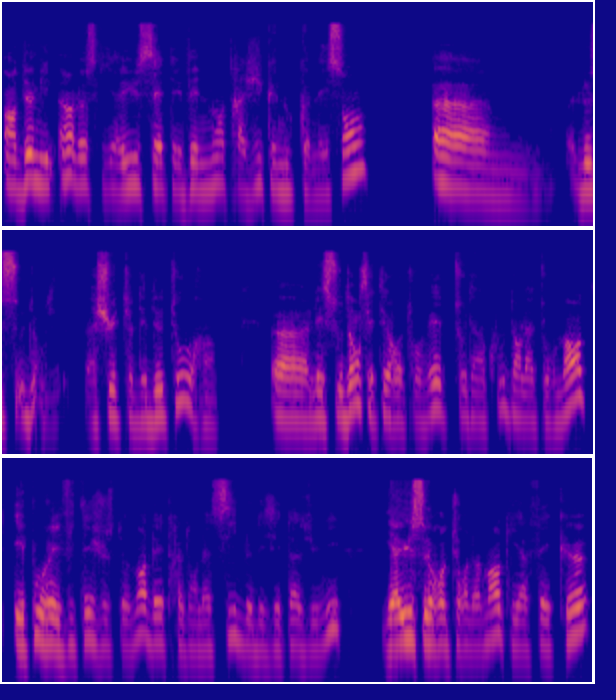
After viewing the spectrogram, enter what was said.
en 2001, lorsqu'il y a eu cet événement tragique que nous connaissons, euh, le, la chute des deux tours, euh, les Soudans s'étaient retrouvés tout d'un coup dans la tourmente et pour éviter justement d'être dans la cible des États-Unis, il y a eu ce retournement qui a fait que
